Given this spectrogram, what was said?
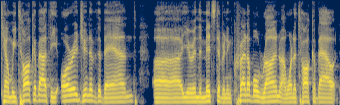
Can we talk about the origin of the band? Uh, you're in the midst of an incredible run. I want to talk about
